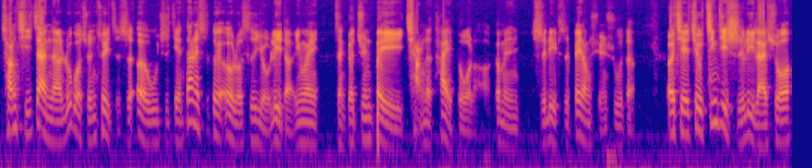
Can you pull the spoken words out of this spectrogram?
长期战呢，如果纯粹只是俄乌之间，当然是对俄罗斯有利的，因为整个军备强的太多了啊，根本实力是非常悬殊的。而且就经济实力来说，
